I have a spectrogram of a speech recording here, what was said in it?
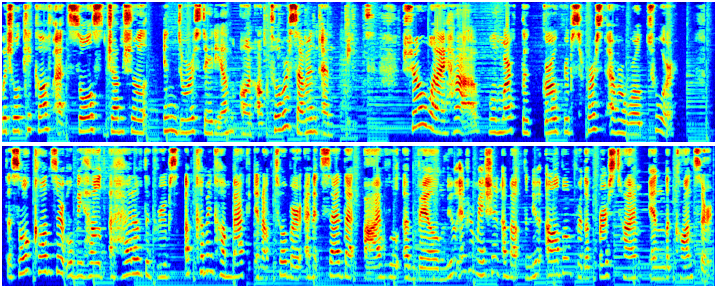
which will kick off at Seoul's Jeonsil Indoor Stadium on October 7 and 8. Show What I Have will mark the girl group's first ever world tour. The Seoul concert will be held ahead of the group's upcoming comeback in October, and it's said that IVE will unveil new information about the new album for the first time in the concert.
